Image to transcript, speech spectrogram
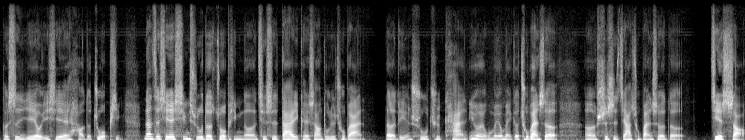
可是也有一些好的作品。那这些新书的作品呢，其实大家也可以上独立出版的脸书去看，因为我们有每个出版社，呃，四十家出版社的。介绍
